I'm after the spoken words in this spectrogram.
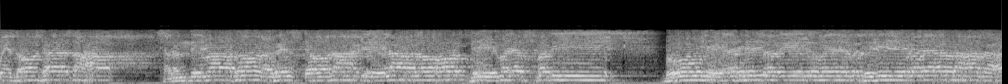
विदोषतः सन्धिमासोरभिश्चो नागेलालोद्धीमयस्पति भूयेतु मे पृथिवीवयसागः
